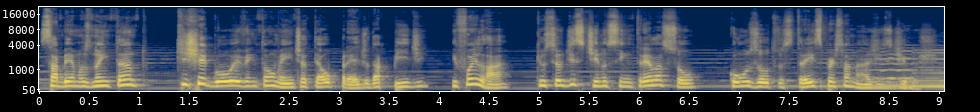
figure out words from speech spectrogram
Sabemos, no entanto, que chegou eventualmente até o prédio da PID e foi lá que o seu destino se entrelaçou com os outros três personagens de hoje.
